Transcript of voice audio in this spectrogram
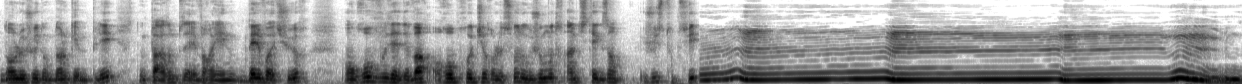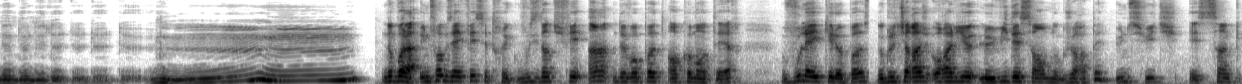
dans le jeu, donc dans le gameplay. Donc par exemple, vous allez voir, il y a une belle voiture. En gros, vous allez devoir reproduire le son. Donc je vous montre un petit exemple juste tout de suite. Donc voilà, une fois que vous avez fait ce truc, vous identifiez un de vos potes en commentaire, vous likez le post. Donc le tirage aura lieu le 8 décembre, donc je rappelle une Switch et 5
